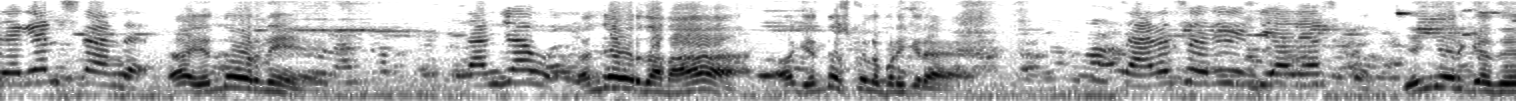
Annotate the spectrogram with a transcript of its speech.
செகண்ட் ஸ்டாண்டர்ட் ஆ, எந்த ஊர் நீ? தஞ்சாவூர். தஞ்சாவூர் தானா? எந்த ஸ்கூல்ல படிக்கிற? சரஸ்வதி வித்யாலயா ஸ்கூல் எங்க இருக்கு அது?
